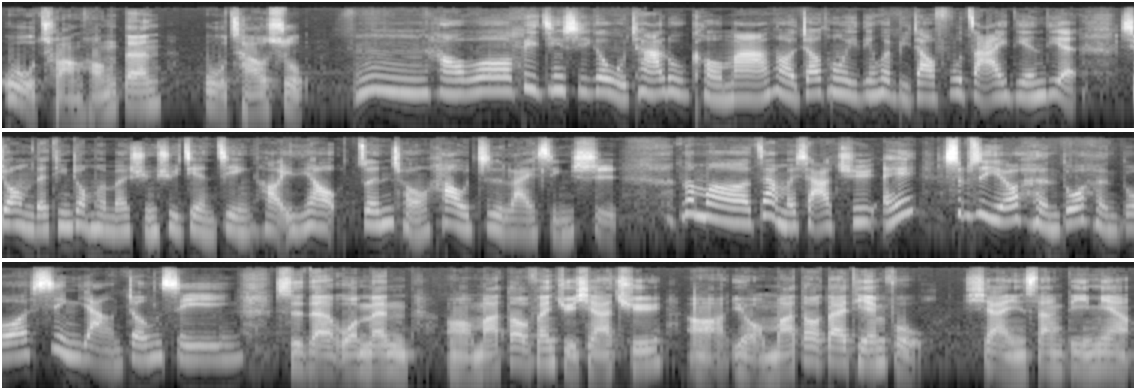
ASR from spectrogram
勿闯红灯，勿超速。嗯，好哦，毕竟是一个五叉路口嘛，好，交通一定会比较复杂一点点。希望我们的听众朋友们循序渐进，好，一定要遵从号志来行驶。那么在我们辖区，哎，是不是也有很多很多信仰中心？是的，我们哦麻豆分局辖区啊，有麻豆代天府、下营上帝庙、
